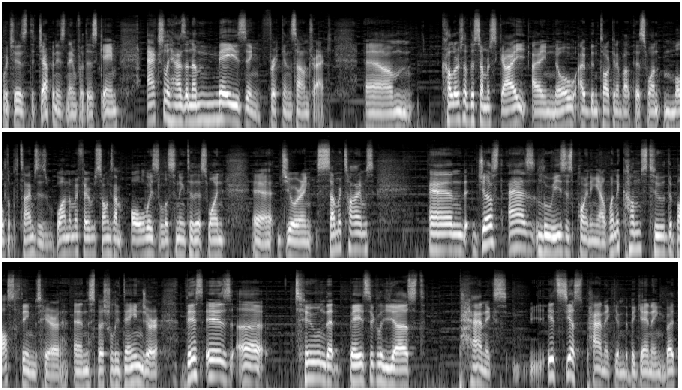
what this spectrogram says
which is the Japanese name for this game, actually has an amazing freaking soundtrack. Um, Colors of the Summer Sky, I know I've been talking about this one multiple times, is one of my favorite songs. I'm always listening to this one uh, during summer times. And just as Louise is pointing out, when it comes to the boss themes here, and especially Danger, this is a tune that basically just panics. It's just panic in the beginning, but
